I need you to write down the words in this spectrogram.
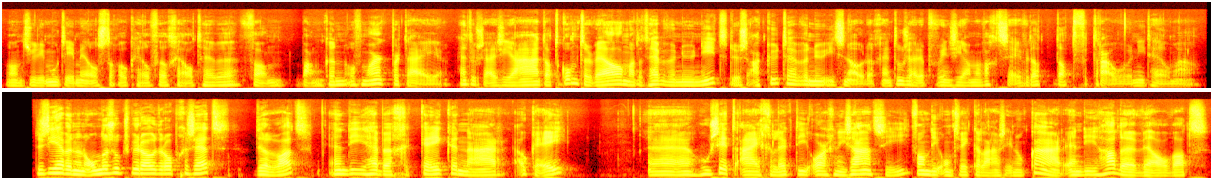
want jullie moeten inmiddels toch ook heel veel geld hebben van banken of marktpartijen. En toen zei ze, ja dat komt er wel, maar dat hebben we nu niet, dus acuut hebben we nu iets nodig. En toen zei de provincie, ja maar wacht eens even, dat, dat vertrouwen we niet helemaal. Dus die hebben een onderzoeksbureau erop gezet, Deloitte, en die hebben gekeken naar, oké, uh, hoe zit eigenlijk die organisatie van die ontwikkelaars in elkaar? En die hadden wel wat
